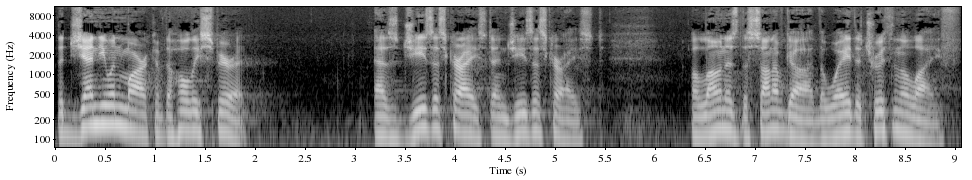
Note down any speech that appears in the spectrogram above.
the genuine mark of the Holy Spirit as Jesus Christ and Jesus Christ alone as the Son of God, the way, the truth, and the life,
